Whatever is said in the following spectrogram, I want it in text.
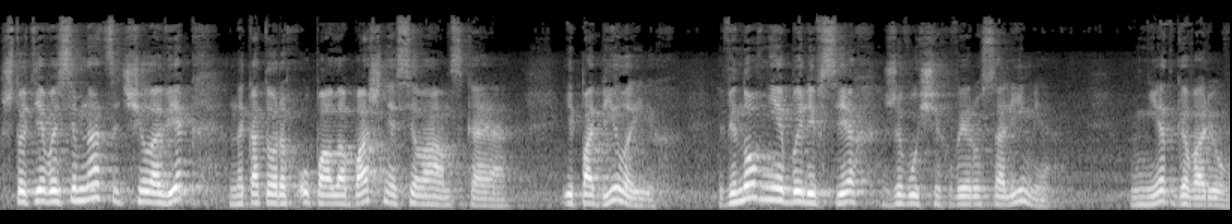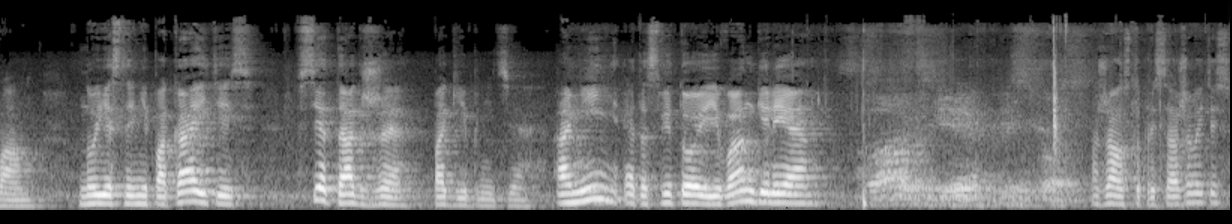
что те 18 человек, на которых упала башня Силаамская и побила их, виновнее были всех, живущих в Иерусалиме? Нет, говорю вам, но если не покаетесь, все также погибнете. Аминь. Это Святое Евангелие. Слава тебе, Христос. Пожалуйста, присаживайтесь.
